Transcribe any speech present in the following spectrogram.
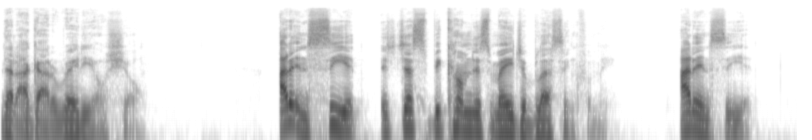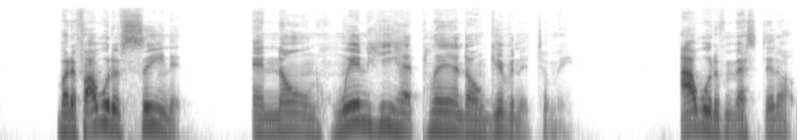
that I got a radio show. I didn't see it. It's just become this major blessing for me. I didn't see it. But if I would have seen it and known when he had planned on giving it to me, I would have messed it up.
